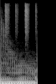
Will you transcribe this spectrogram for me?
you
